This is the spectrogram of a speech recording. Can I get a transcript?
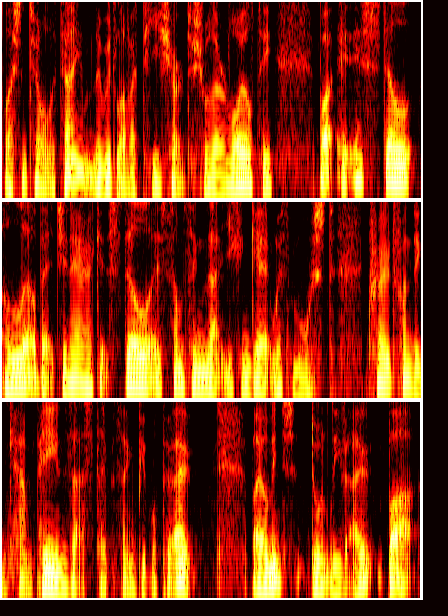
listen to all the time. They would love a t-shirt to show their loyalty, but it is still a little bit generic. It still is something that you can get with most crowdfunding campaigns. That's the type of thing people put out. By all means, don't leave it out. But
